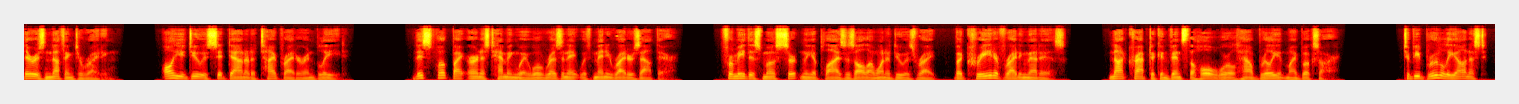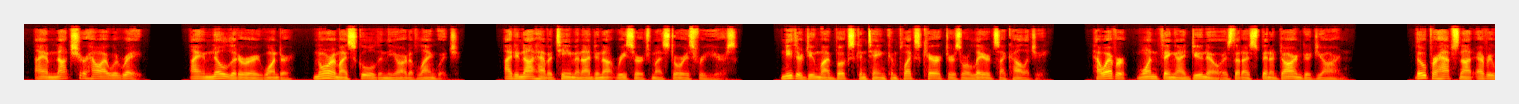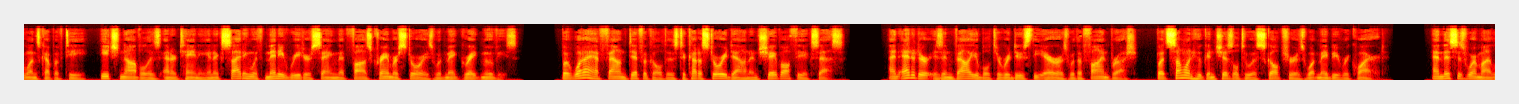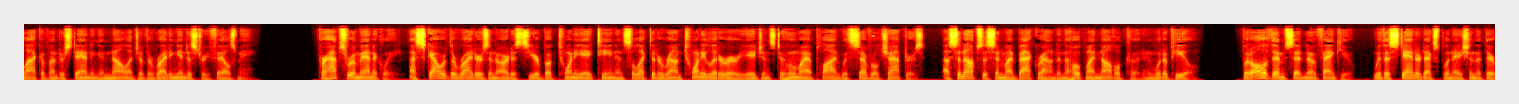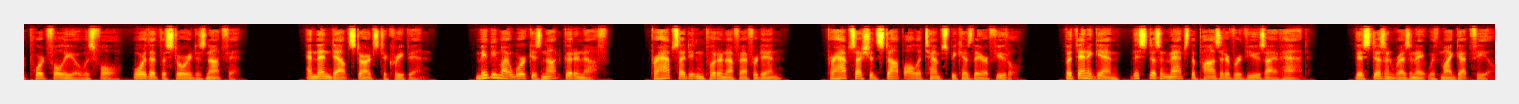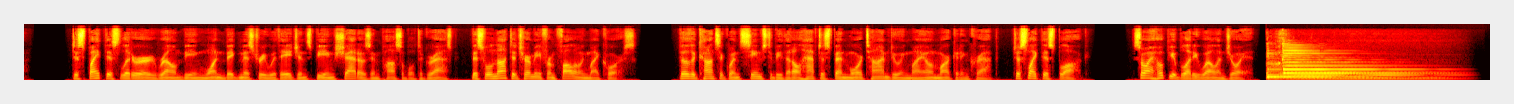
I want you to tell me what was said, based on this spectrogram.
There is nothing to writing. All you do is sit down at a typewriter and bleed. This book by Ernest Hemingway will resonate with many writers out there. For me, this most certainly applies as all I want to do is write, but creative writing that is. Not crap to convince the whole world how brilliant my books are. To be brutally honest, I am not sure how I would rate. I am no literary wonder, nor am I schooled in the art of language. I do not have a team and I do not research my stories for years. Neither do my books contain complex characters or layered psychology. However, one thing I do know is that I spin a darn good yarn. Though perhaps not everyone's cup of tea, each novel is entertaining and exciting, with many readers saying that Foz Kramer stories would make great movies. But what I have found difficult is to cut a story down and shave off the excess. An editor is invaluable to reduce the errors with a fine brush, but someone who can chisel to a sculpture is what may be required. And this is where my lack of understanding and knowledge of the writing industry fails me. Perhaps romantically, I scoured the Writers and Artists Yearbook 2018 and selected around 20 literary agents to whom I applied with several chapters, a synopsis and my background in the hope my novel could and would appeal. But all of them said no thank you, with a standard explanation that their portfolio was full, or that the story does not fit. And then doubt starts to creep in. Maybe my work is not good enough. Perhaps I didn't put enough effort in. Perhaps I should stop all attempts because they are futile. But then again, this doesn't match the positive reviews I have had. This doesn't resonate with my gut feel. Despite this literary realm being one big mystery with agents being shadows impossible to grasp, this will not deter me from following my course. Though the consequence seems to be that I'll have to spend more time doing my own marketing crap, just like this blog. So I hope you bloody well enjoy it.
